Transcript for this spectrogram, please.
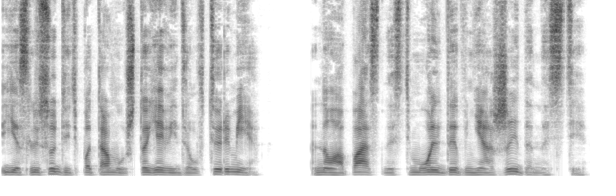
если судить по тому, что я видел в тюрьме. Но опасность Мольды в неожиданности.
